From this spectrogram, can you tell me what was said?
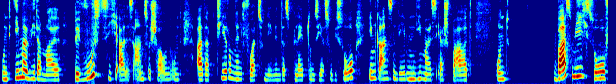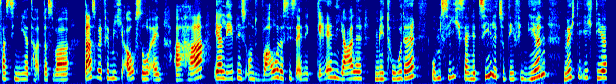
und immer wieder mal bewusst sich alles anzuschauen und Adaptierungen vorzunehmen. Das bleibt uns ja sowieso im ganzen Leben niemals erspart. Und was mich so fasziniert hat, das war das war für mich auch so ein Aha-Erlebnis und wow, das ist eine geniale Methode, um sich seine Ziele zu definieren, möchte ich dir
